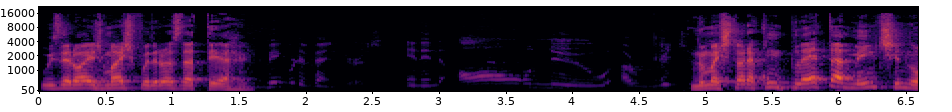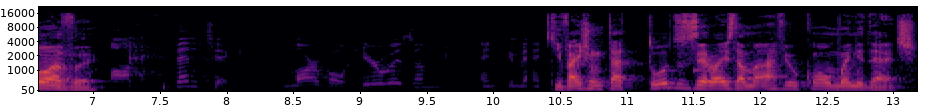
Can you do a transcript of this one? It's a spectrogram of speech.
os heróis mais poderosos da Terra. Numa história completamente nova. Que vai juntar todos os heróis da Marvel com a humanidade.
